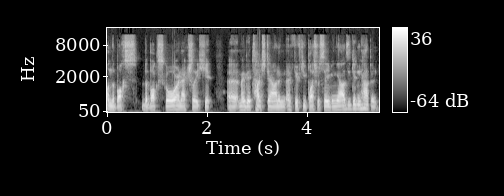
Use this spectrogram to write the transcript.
on the box the box score and actually hit uh, maybe a touchdown and, and 50 plus receiving yards. It didn't happen.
